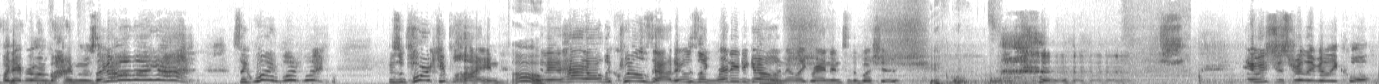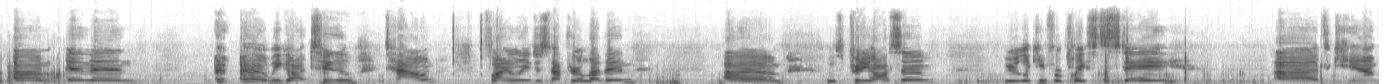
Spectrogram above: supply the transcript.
But everyone behind me was like, "Oh my god!" It's like, "What? What? What?" It was a porcupine. Oh. And it had all the quills out. It was like ready to go, oh, and it like ran into the bushes. it was just really, really cool. Um, and then we got to town finally just after 11. Um, it was pretty awesome. We were looking for a place to stay, uh, to camp,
